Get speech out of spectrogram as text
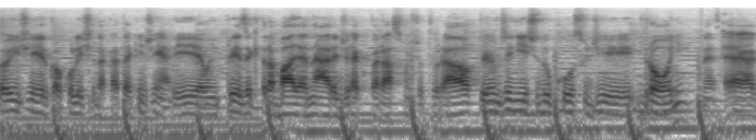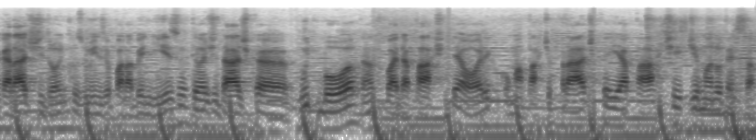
Sou engenheiro calculista da Catec Engenharia, uma empresa que trabalha na área de recuperação estrutural. Tivemos início do curso de drone, né? é a garagem de drone que os meninos eu parabenizo. Tem uma didática muito boa, tanto vai da parte teórica como a parte prática e a parte de manutenção.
